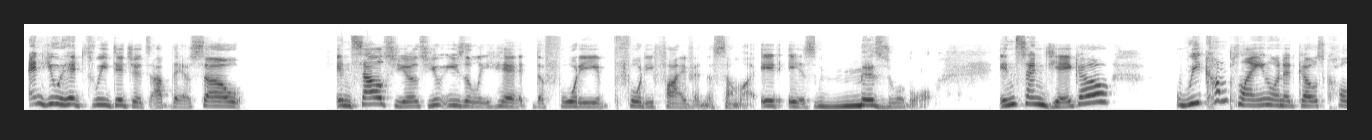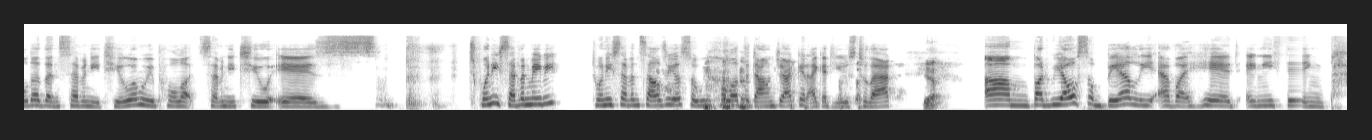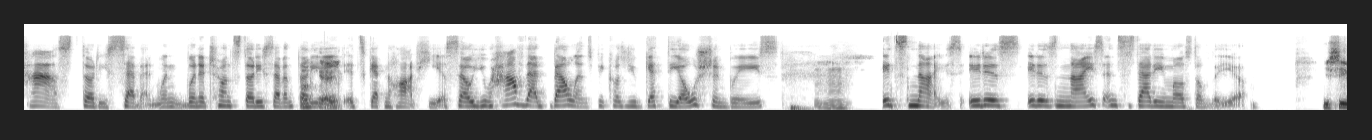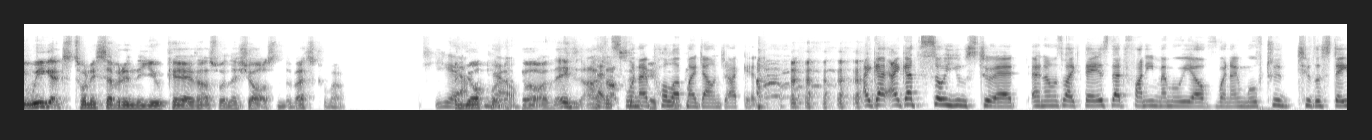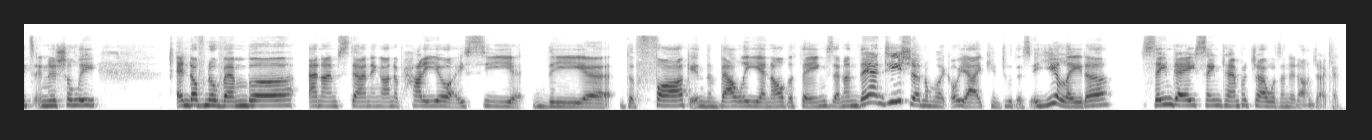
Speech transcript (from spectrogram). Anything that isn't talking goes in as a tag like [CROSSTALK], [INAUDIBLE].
And you hit three digits up there. So in Celsius, you easily hit the 40, 45 in the summer. It is miserable. In San Diego, we complain when it goes colder than 72 and we pull out 72 is 27 maybe 27 celsius. So we pull out the down jacket. I get used to that. [LAUGHS] Yeah. Um but we also barely ever hit anything past 37 when when it turns 37 38 okay. it's getting hot here. So you have that balance because you get the ocean breeze. Mm-hmm. it's nice. It is it is nice and steady most of the year you see, we get to 27 in the UK. That's when the shorts and the vest come out. Yeah, no. That's, that's when I pull up my down jacket. [LAUGHS] I got I got so used to it, and I was like, "There is that funny memory of when I moved to to the states initially, end of November, and I'm standing on a patio. I see the uh, the fog in the valley and all the things, and I'm there in t-shirt. And I'm like, "Oh yeah, I can do this." A year later, same day, same temperature, I was in a down jacket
